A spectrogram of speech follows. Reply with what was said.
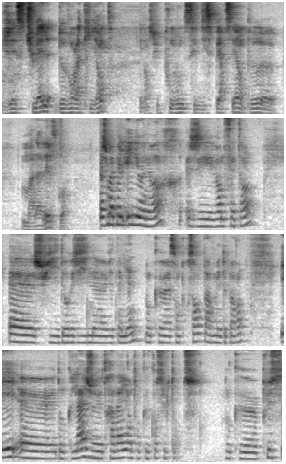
gestuel devant la cliente et ensuite, tout le monde s'est dispersé un peu euh, mal à l'aise, quoi. Je m'appelle Éléonore, j'ai 27 ans. Euh, je suis d'origine vietnamienne, donc euh, à 100% par mes deux parents. Et donc là, je travaille en tant que consultante. Donc plus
